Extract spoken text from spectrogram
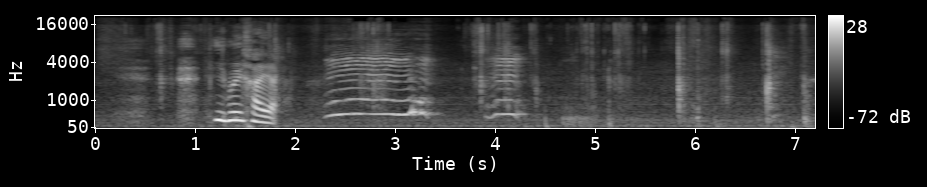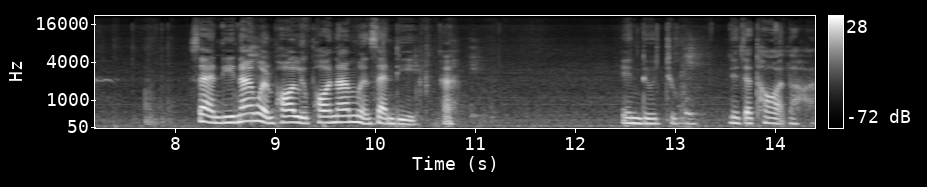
ๆยี่ไม่ใครอะ่ะ แสนดีหน้าเหมือนพ่อหรือพ่อหน้าเหมือนแสนดี ฮะ เอ็นดูจุงเดี๋ยวจะถอดแล้วค่ะ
